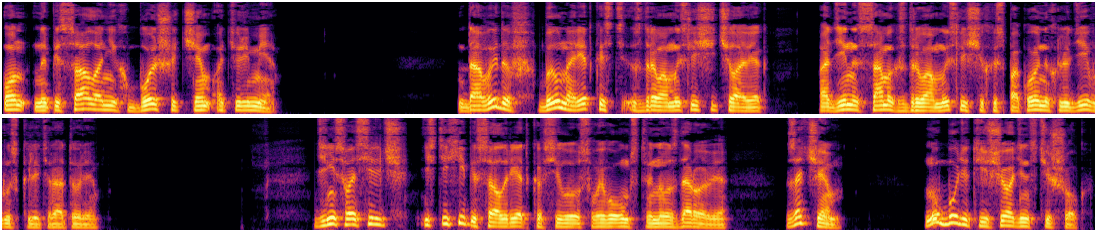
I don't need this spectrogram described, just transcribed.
Он написал о них больше, чем о тюрьме. Давыдов был на редкость здравомыслящий человек, один из самых здравомыслящих и спокойных людей в русской литературе. Денис Васильевич и стихи писал редко в силу своего умственного здоровья. Зачем? Ну, будет еще один стишок.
